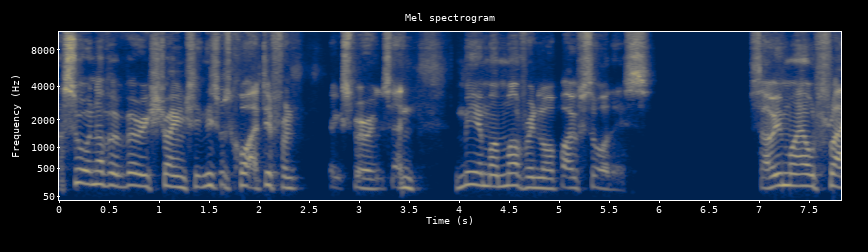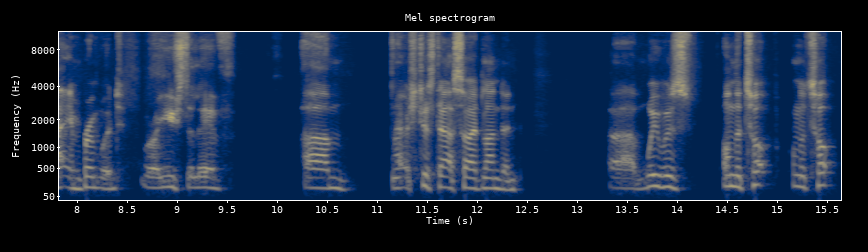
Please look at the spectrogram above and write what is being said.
I saw another very strange thing. This was quite a different experience, and me and my mother-in-law both saw this. So in my old flat in Brentwood, where I used to live, um, that was just outside London. Um, we was on the top on the top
